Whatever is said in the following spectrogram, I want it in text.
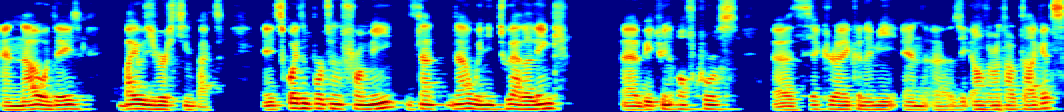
and nowadays biodiversity impact. And it's quite important for me that now we need to have a link uh, between, of course, uh, circular economy and uh, the environmental targets.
